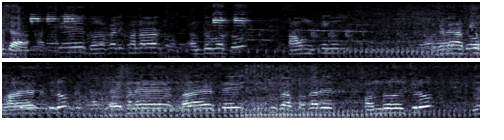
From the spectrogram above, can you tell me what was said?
আচ্ছা আজকে ধনকালী থানার অন্তর্গত সাউন্ড কিং এখানে আজকে ভাড়া এসেছিল। এখানে ভাড়া এসে কিছু ব্যবসাদারের সন্দেহ হয়েছিল যে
